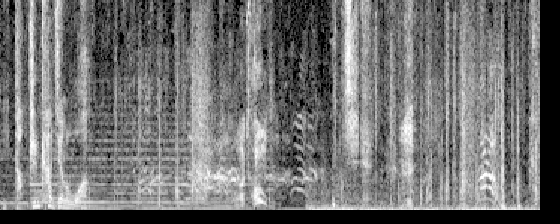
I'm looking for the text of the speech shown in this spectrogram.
你当真看见了我？我通！为什么要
